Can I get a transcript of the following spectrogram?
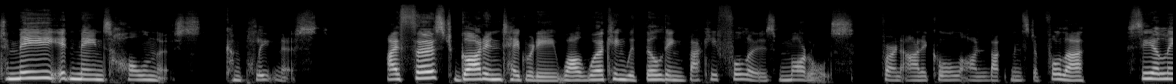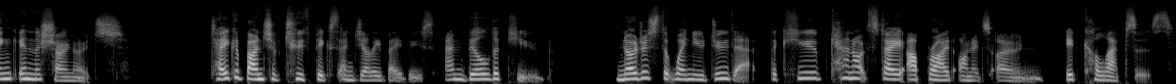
To me, it means wholeness, completeness. I first got integrity while working with building Bucky Fuller's models for an article on Buckminster Fuller. See a link in the show notes. Take a bunch of toothpicks and jelly babies and build a cube. Notice that when you do that, the cube cannot stay upright on its own. It collapses.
